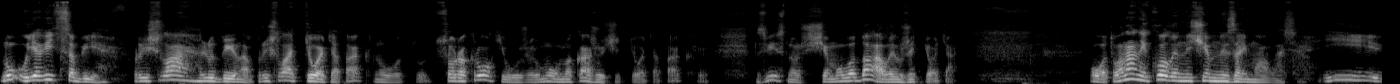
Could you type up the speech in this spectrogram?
Ну, уявіть собі, прийшла людина, прийшла тьотя, так? Ну, от, от 40 років уже, умовно кажучи, тьотя, так? Звісно ще молода, але вже тьотя. От, вона ніколи нічим не займалася. І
